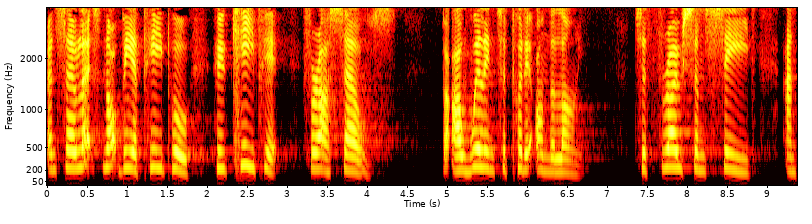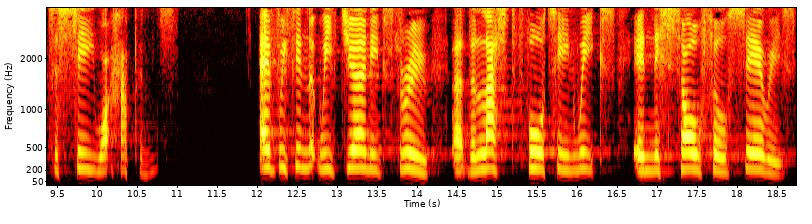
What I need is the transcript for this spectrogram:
And so let's not be a people who keep it for ourselves, but are willing to put it on the line, to throw some seed and to see what happens. Everything that we've journeyed through uh, the last 14 weeks in this soulful series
